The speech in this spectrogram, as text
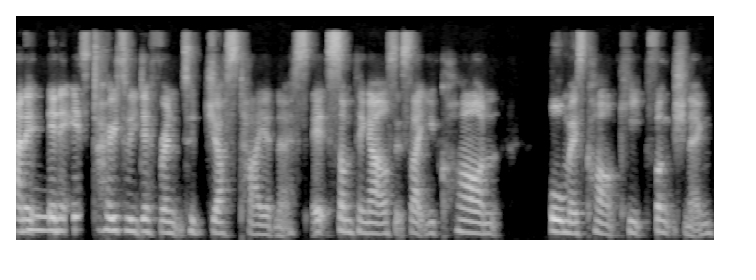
And it, mm. and it is totally different to just tiredness. It's something else. It's like you can't almost can't keep functioning.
